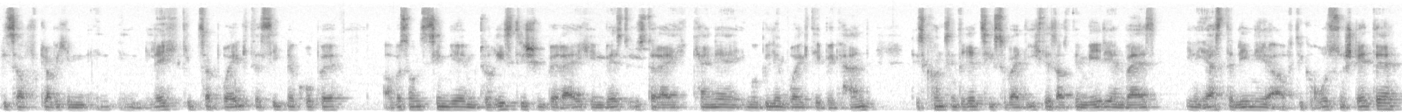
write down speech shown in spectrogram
bis auf, glaube ich, in, in, in Lech gibt es ein Projekt der Signa-Gruppe, aber sonst sind mir im touristischen Bereich in Westösterreich keine Immobilienprojekte bekannt. Das konzentriert sich, soweit ich das aus den Medien weiß, in erster Linie auf die großen Städte.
